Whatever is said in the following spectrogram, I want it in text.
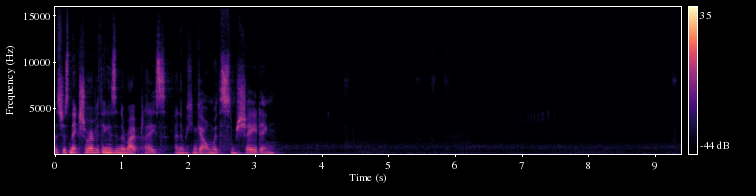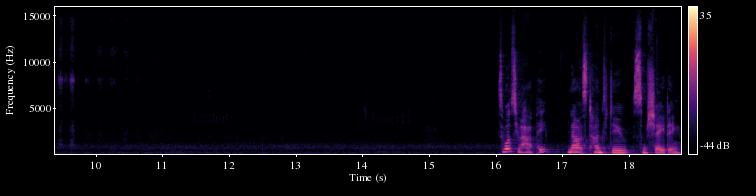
let's just make sure everything is in the right place and then we can get on with some shading. So once you're happy, now it's time to do some shading.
